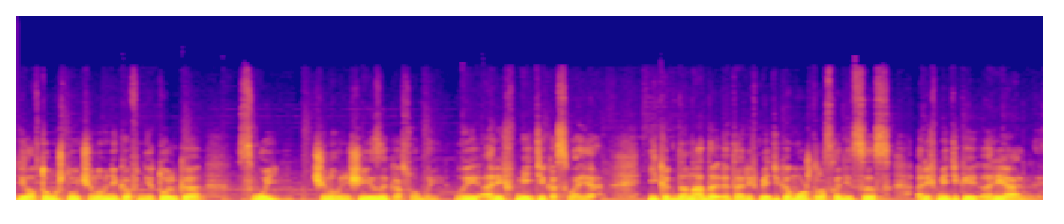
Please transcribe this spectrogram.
Дело в том, что у чиновников не только свой чиновничий язык особый, но и арифметика своя. И когда надо, эта арифметика может расходиться с арифметикой реальной.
